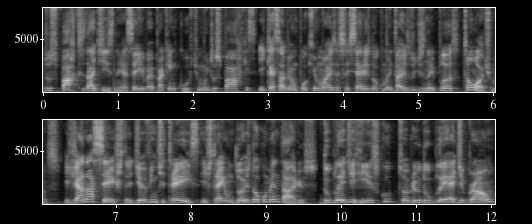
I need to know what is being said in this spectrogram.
dos parques da Disney. Essa aí vai para quem curte muitos parques e quer saber um pouquinho mais dessas séries documentais do Disney Plus, são ótimas. Já na sexta, dia 23, estreiam dois documentários: Dublê de Risco, sobre o dublê Ed Brown,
